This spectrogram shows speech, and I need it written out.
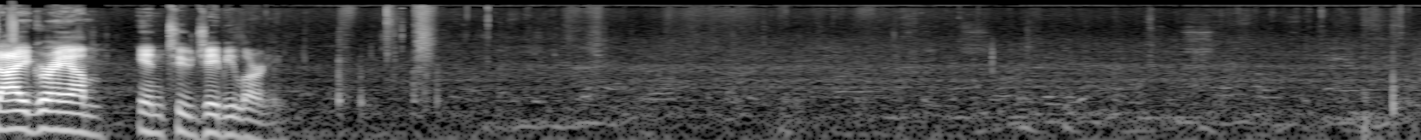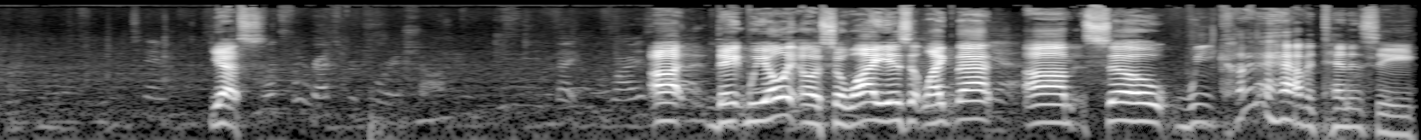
diagram into JB Learning. Yes. what's the respiratory shock? Like, why is Uh, they we only oh so why is it like that? Um, so we kind of have a tendency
